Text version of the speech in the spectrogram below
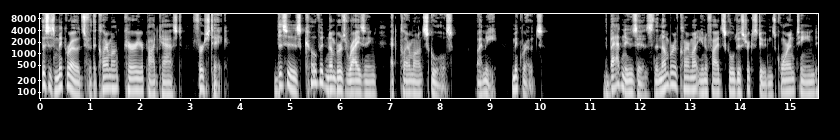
this is Mick Rhodes for the Claremont Courier Podcast, First Take. This is COVID Numbers Rising at Claremont Schools by me, Mick Rhodes. The bad news is the number of Claremont Unified School District students quarantined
